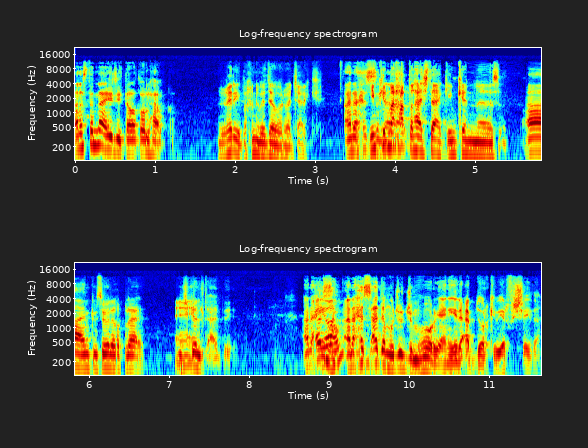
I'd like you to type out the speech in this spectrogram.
أنا استناه يجي ترى طول الحلقة. غريبه خليني بدور وارجع لك أنا أحس يمكن ما حط الهاشتاج يمكن آه، آه يمكن مسوي لي reply إيه. مشكلته عاد. أنا احس أيوة. أنا أحس عدم وجود جمهور يعني يلعب دور كبير في الشيء ذا.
